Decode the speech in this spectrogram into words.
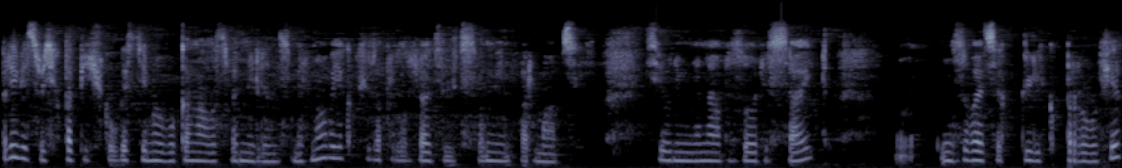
Приветствую всех подписчиков, гостей моего канала. С вами Елена Смирнова. Я, как всегда, продолжаю делиться с вами информацией. Сегодня у меня на обзоре сайт. Называется Click Profit,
